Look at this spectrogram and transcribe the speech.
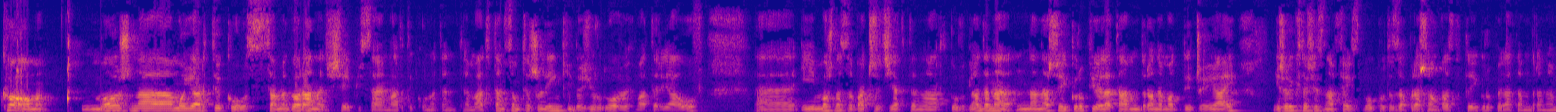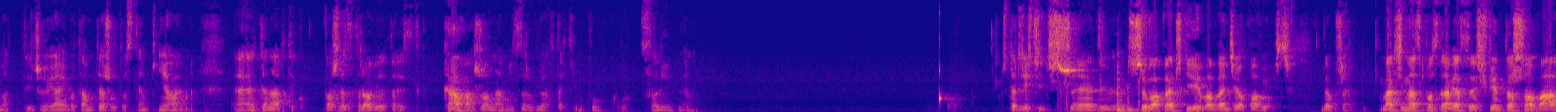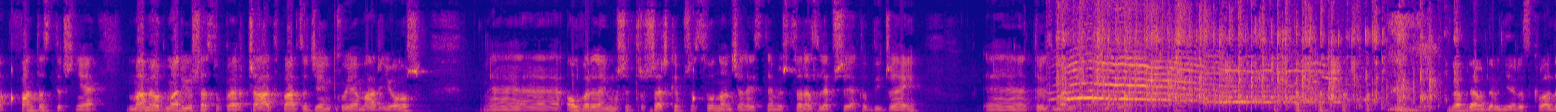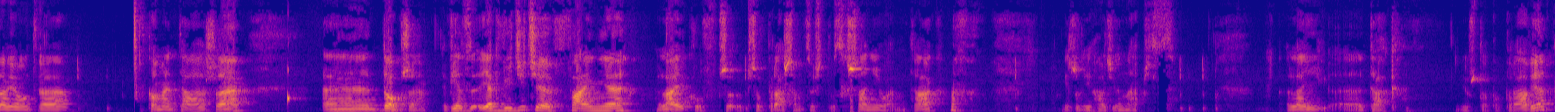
.com można mój artykuł, z samego rana dzisiaj pisałem artykuł na ten temat. Tam są też linki do źródłowych materiałów e, i można zobaczyć, jak ten artykuł wygląda. Na, na naszej grupie Latam Dronem od DJI. Jeżeli ktoś jest na Facebooku, to zapraszam Was do tej grupy Latam Dronem od DJI, bo tam też udostępniałem e, ten artykuł. Wasze zdrowie to jest kawa, żona mi zrobiła w takim kubku solidnym. 43 łapeczki chyba będzie opowieść. Dobrze. Marcin nas pozdrawia ze Świętoszowa. Fantastycznie. Mamy od Mariusza super chat. Bardzo dziękuję, Mariusz. Eee, overlay muszę troszeczkę przesunąć, ale jestem już coraz lepszy jako DJ. Eee, to jest Mariusz. Naprawdę mnie rozkładają te komentarze. Eee, dobrze, więc jak widzicie, fajnie lajków. Przepraszam, coś tu schrzaniłem, tak? Jeżeli chodzi o napis. Laj, e, tak, już to poprawię.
